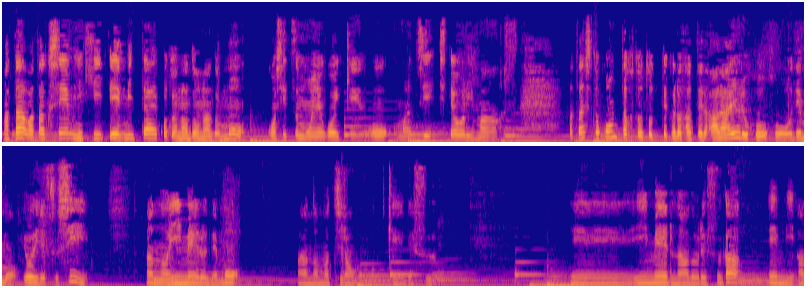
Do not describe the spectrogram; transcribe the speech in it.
また私に聞いてみたいことなどなどもご質問やご意見をお待ちしております。私とコンタクトを取ってくださっているあらゆる方法でも良いですし、あの、E メールでも、あの、もちろん OK です。えー、E メールのアドレスが、えみアッ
